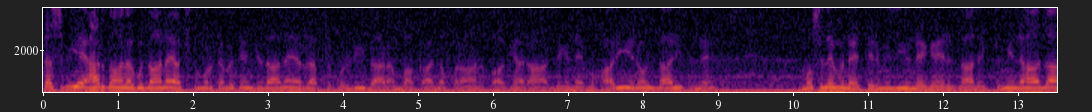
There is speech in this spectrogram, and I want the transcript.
تسبیح ہر دانہ کو دانہ اکت مرتبط ہیں، جدا نہیں، ربط کلی دارم باقاعدہ قرآن پاک ہر آت نے بخاری روز داری نے مسلم نے ترمیزی نے غیر ذالک. چمی لہذا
